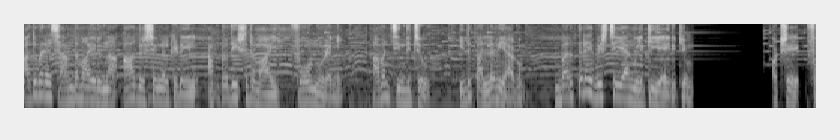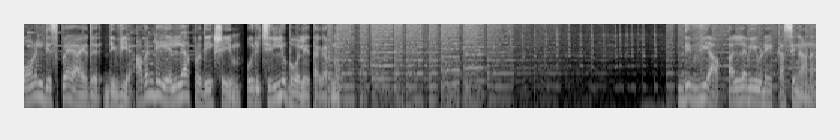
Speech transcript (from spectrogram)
അതുവരെ ശാന്തമായിരുന്ന ആ ദൃശ്യങ്ങൾക്കിടയിൽ അപ്രതീക്ഷിതമായി ഫോൺ മുഴങ്ങി. അവൻ ചിന്തിച്ചു ഇത് പല്ലവിയാകും. ബർത്ത്ഡേ വിഷ് ചെയ്യാൻ വിളിക്കുകയായിരിക്കും. പക്ഷേ ഫോണിൽ ഡിസ്പ്ലേ ആയത് ദിവ്യ. അവന്റെ എല്ലാ പ്രതീക്ഷയും ഒരു ചില്ലുപോലെ തകർന്നു. ദിവ്യ പല്ലവിയുടെ കസിനാണ്.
